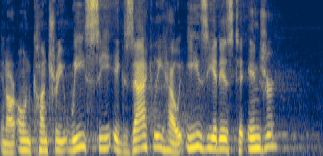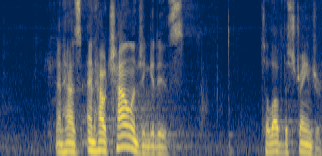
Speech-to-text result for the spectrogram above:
in our own country, we see exactly how easy it is to injure and, has, and how challenging it is to love the stranger.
